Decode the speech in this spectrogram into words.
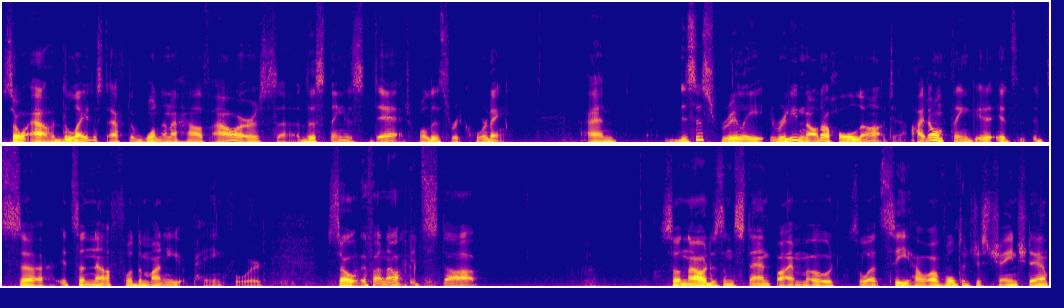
So at the latest, after one and a half hours, uh, this thing is dead while it's recording. And this is really really not a whole lot. I don't think it, it's it's uh, it's enough for the money you're paying for it. So if I now hit stop, so now it is in standby mode. So let's see how our voltage has changed there.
